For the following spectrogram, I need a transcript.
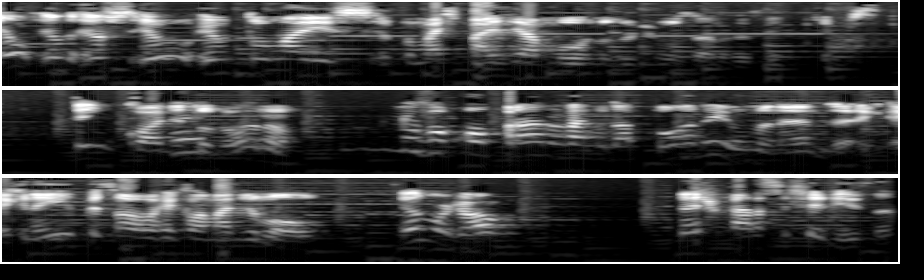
eu, eu, eu, eu, eu tô mais. Eu tô mais paz e amor nos últimos anos, assim. Tipo, tem COD todo ano, não vou comprar, não vai mudar porra nenhuma, né? É, é que nem o pessoal reclamar de LOL. Eu não jogo, deixa o cara ser feliz, né?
